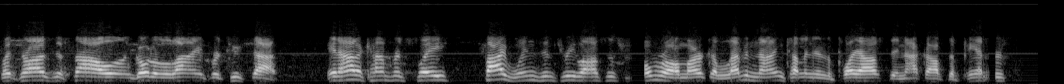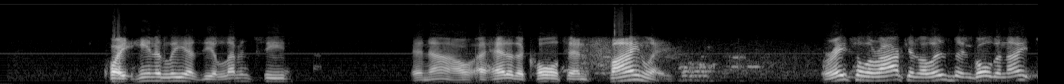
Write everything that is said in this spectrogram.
but draws the foul and go to the line for two shots. In out-of-conference play, five wins and three losses. Overall mark 11-9 coming into the playoffs. They knock off the Panthers quite handedly as the 11th seed. And now ahead of the Colts. And finally, Rachel LaRock and the Lisbon Golden Knights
